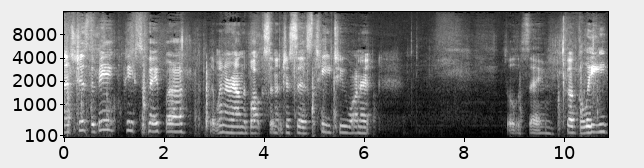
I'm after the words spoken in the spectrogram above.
It's just a big piece of paper that went around the box and it just says T2 on it. It's all the same. It's got Glee.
